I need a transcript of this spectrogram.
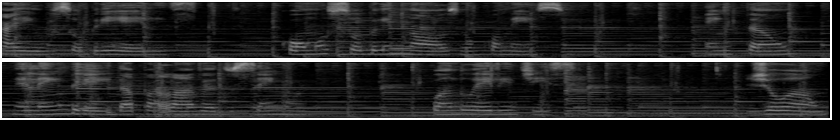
caiu sobre eles, como sobre nós no começo. Então me lembrei da palavra do Senhor, quando ele disse: João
